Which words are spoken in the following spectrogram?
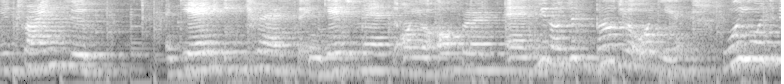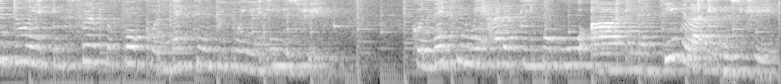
you're trying to gain interest, engagement on your offers, and you know, just build your audience. What you want to be doing is first of all connecting with people in your industry, connecting with other people who are in a similar industry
